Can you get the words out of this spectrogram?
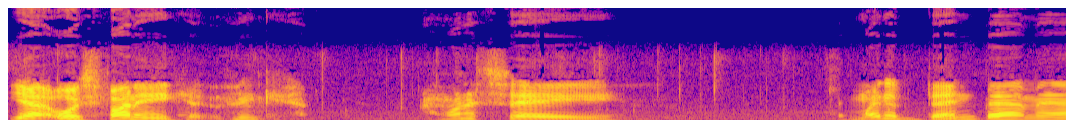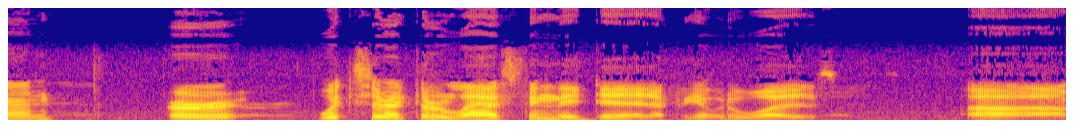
Yeah, it was funny. I think I want to say it might have been Batman, or what's like their last thing they did? I forget what it was. Uh,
